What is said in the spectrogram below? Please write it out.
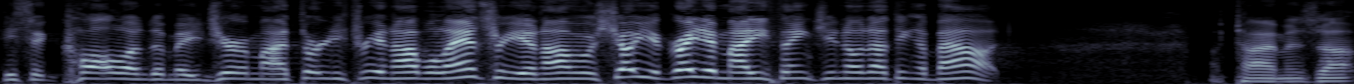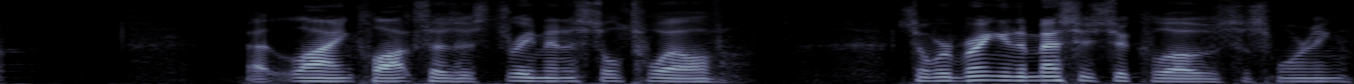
He said, Call unto me, Jeremiah 33, and I will answer you, and I will show you great and mighty things you know nothing about. My time is up. That line clock says it's three minutes till 12. So we're bringing the message to close this morning.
